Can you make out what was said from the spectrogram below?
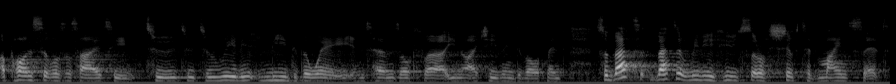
upon civil society to, to, to really lead the way in terms of, uh, you know, achieving development. So that's, that's a really huge sort of shifted mindset.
